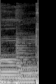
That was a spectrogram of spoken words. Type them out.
Oh.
